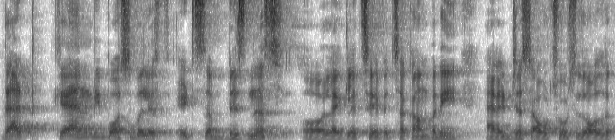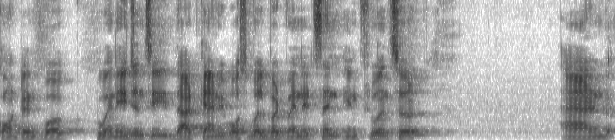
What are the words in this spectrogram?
that can be possible if it's a business or like let's say if it's a company and it just outsources all the content work to an agency that can be possible. But when it's an influencer and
